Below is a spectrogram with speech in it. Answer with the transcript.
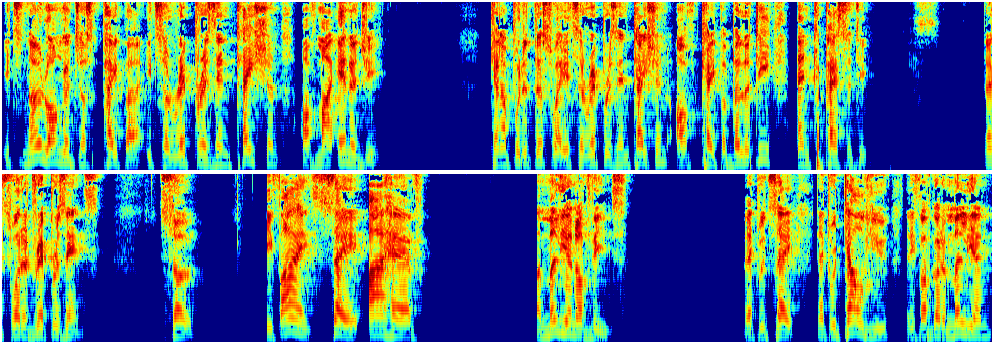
it's no longer just paper, it's a representation of my energy. Can I put it this way? It's a representation of capability and capacity. That's what it represents. So if I say I have a million of these, that would say, that would tell you that if I've got a million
